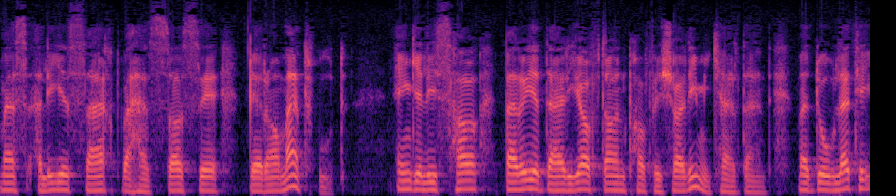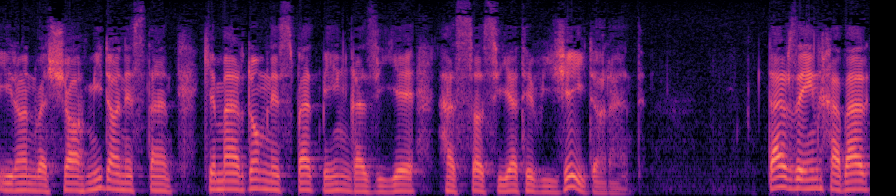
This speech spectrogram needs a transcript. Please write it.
مسئله سخت و حساس قرامت بود. انگلیس ها برای دریافت آن پافشاری می کردند و دولت ایران و شاه می دانستند که مردم نسبت به این قضیه حساسیت ویژه‌ای دارند. در این خبر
